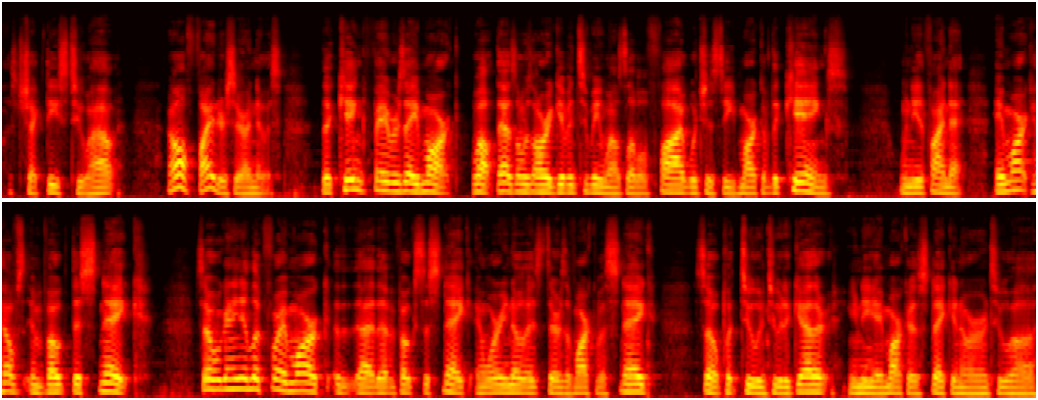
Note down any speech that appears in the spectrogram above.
Let's check these two out. They're all fighters here, I notice. The king favors a mark. Well, that was already given to me when I was level 5, which is the mark of the kings. We need to find that. A mark helps invoke the snake. So we're going to need to look for a mark uh, that invokes the snake. And where you know is there's a mark of a snake. So put two and two together. You need a mark of a snake in order to uh,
